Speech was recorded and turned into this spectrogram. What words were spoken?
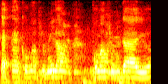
고맙습니다. 목마르다. 고맙습니다. 이거.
